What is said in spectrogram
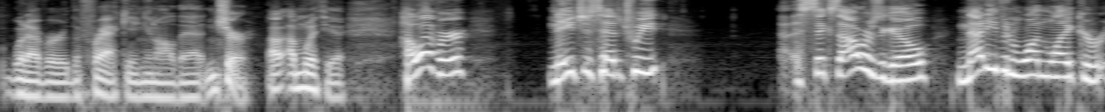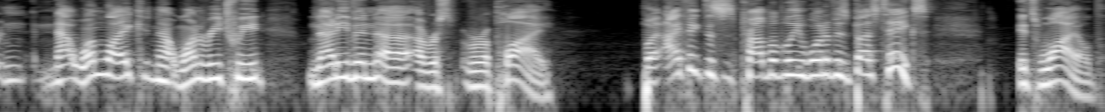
whatever the fracking and all that. And sure, I, I'm with you. However, Nate just had a tweet uh, six hours ago, not even one like or not one like, not one retweet, not even uh, a, res- a reply. But I think this is probably one of his best takes. It's wild.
